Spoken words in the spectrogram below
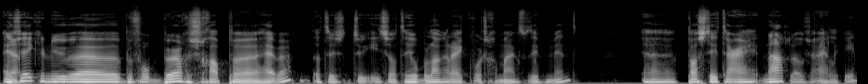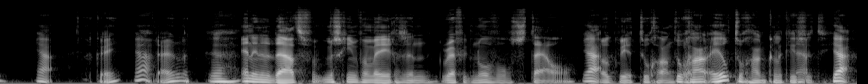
En Ja. zeker nu we bijvoorbeeld burgerschap eh, hebben. Dat is natuurlijk iets wat heel belangrijk wordt gemaakt op dit moment. eh, past dit daar naadloos eigenlijk in. Oké, Ja, duidelijk. ja. En inderdaad, misschien vanwege zijn graphic novel stijl Ja. ook weer toegankelijk. Heel toegankelijk is Ja. het. Ja,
